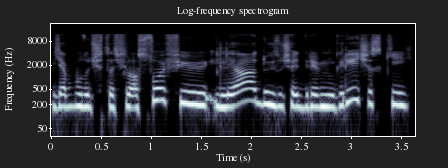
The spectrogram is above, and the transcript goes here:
я буду читать философию, Илиаду, изучать древнегреческий,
